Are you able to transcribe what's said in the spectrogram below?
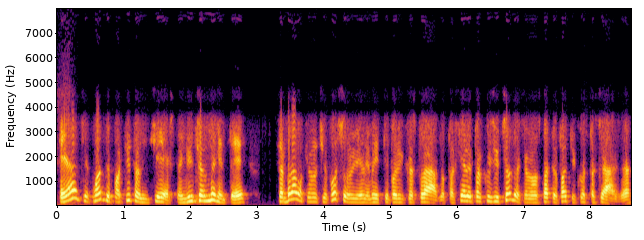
E anche quando è partita l'inchiesta, inizialmente sembrava che non ci fossero gli elementi per incastrarlo, perché le perquisizioni che erano state fatte in questa casa,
